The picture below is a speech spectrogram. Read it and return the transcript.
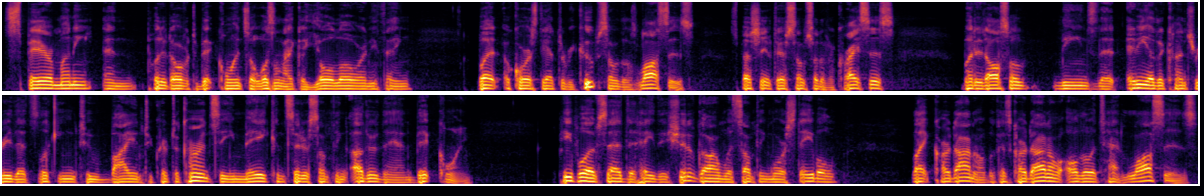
spare money and put it over to Bitcoin, so it wasn't like a YOLO or anything. But of course, they have to recoup some of those losses, especially if there's some sort of a crisis. But it also means that any other country that's looking to buy into cryptocurrency may consider something other than Bitcoin. People have said that, hey, they should have gone with something more stable like Cardano, because Cardano, although it's had losses,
